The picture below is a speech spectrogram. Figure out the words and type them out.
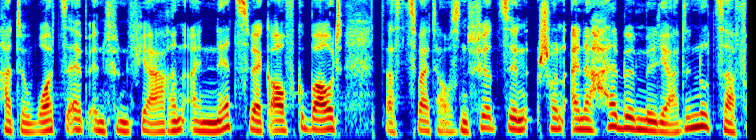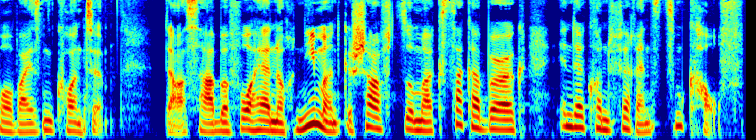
hatte WhatsApp in fünf Jahren ein Netzwerk aufgebaut, das 2014 schon eine halbe Milliarde Nutzer vorweisen konnte. Das habe vorher noch niemand geschafft, so Mark Zuckerberg in der Konferenz zum Kauf.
